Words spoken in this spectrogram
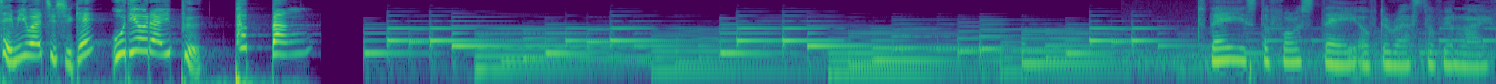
재미와 지식의 오디오 life 팟빵 Today is the first day of the rest of your life.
